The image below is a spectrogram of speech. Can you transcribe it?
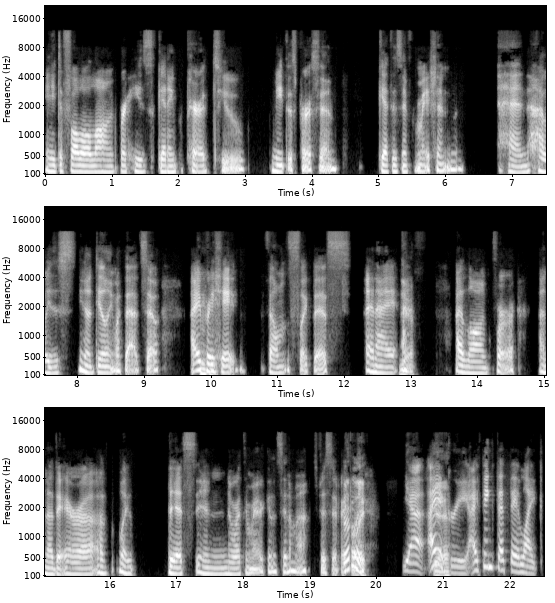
You need to follow along where he's getting prepared to meet this person, get this information, and how he's you know dealing with that. So I Mhm. appreciate films like this, and I Yeah. I long for another era of like this in North American cinema specifically. Totally. Yeah, I Yeah. agree. I think that they like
